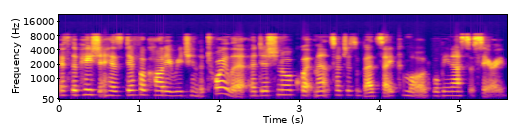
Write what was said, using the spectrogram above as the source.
If the patient has difficulty reaching the toilet, additional equipment such as a bedside commode will be necessary.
